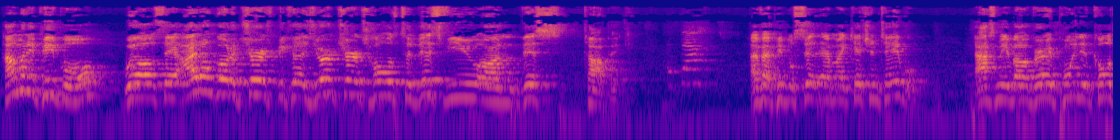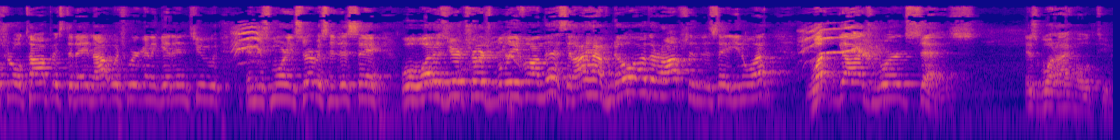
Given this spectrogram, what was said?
How many people will say, I don't go to church because your church holds to this view on this topic? I've had people sit at my kitchen table, ask me about very pointed cultural topics today, not which we're going to get into in this morning service, and just say, well, what does your church believe on this? And I have no other option to say, you know what? What God's word says is what I hold to.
